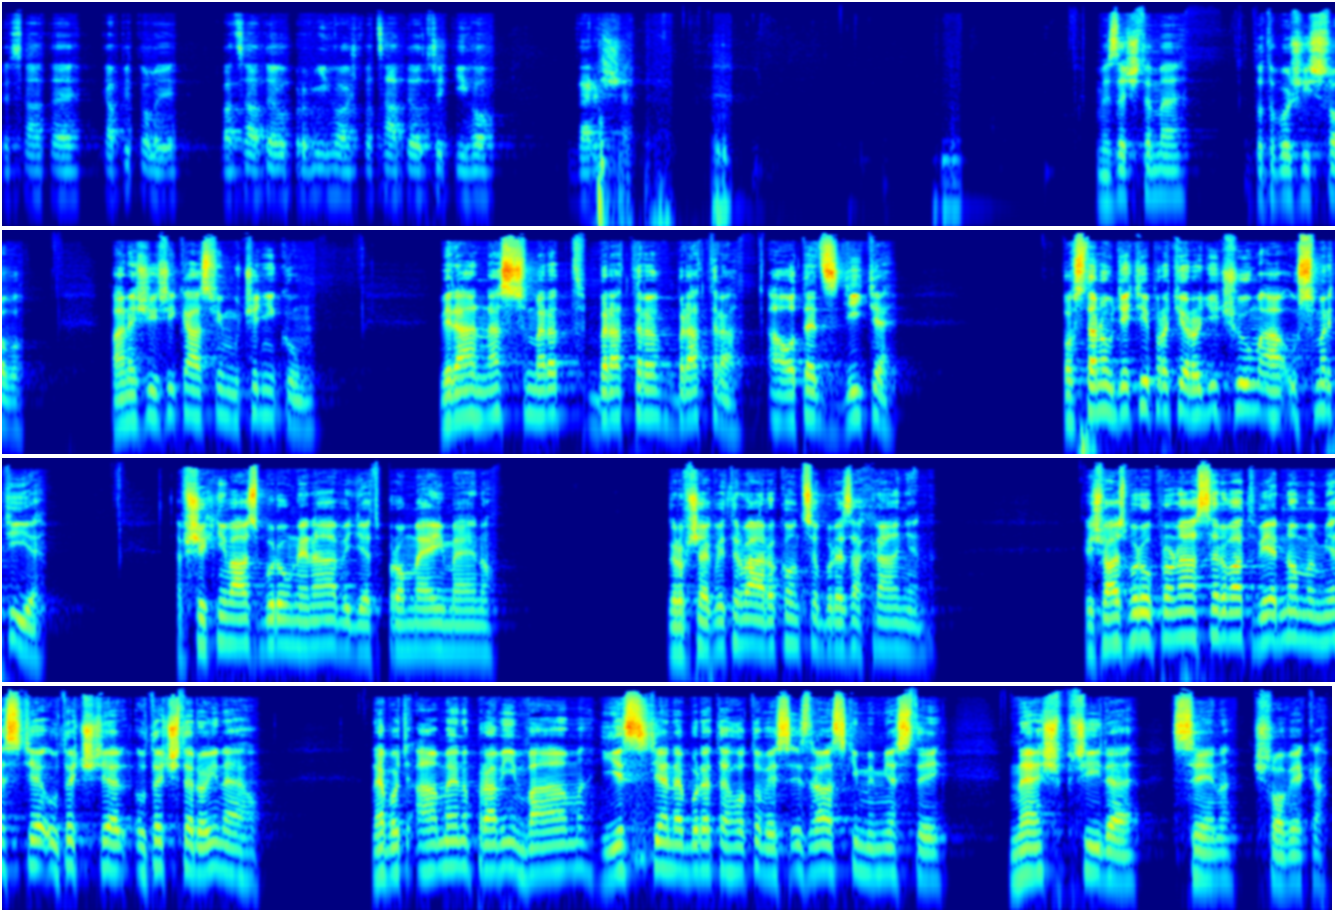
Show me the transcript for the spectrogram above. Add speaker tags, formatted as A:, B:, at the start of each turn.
A: 10. kapitoly 21. až 23. verše. My zde čteme toto boží slovo. Pán Ježíš říká svým učeníkům, vydá na smrt bratr bratra a otec dítě. Postanou děti proti rodičům a usmrtí je. A všichni vás budou nenávidět pro mé jméno. Kdo však vytrvá do konce, bude zachráněn. Když vás budou pronásledovat v jednom městě, utečte, utečte do jiného. Neboť amen pravím vám, jistě nebudete hotovi s izraelskými městy, než přijde syn člověka.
